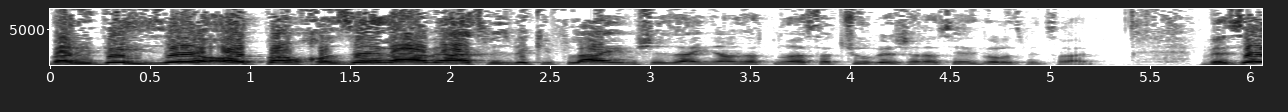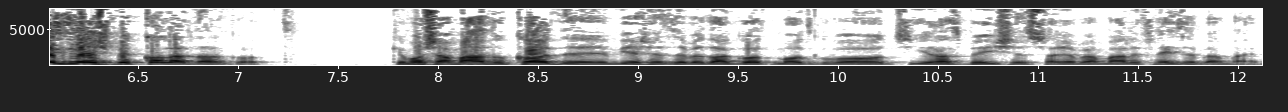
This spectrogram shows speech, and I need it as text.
ועל ידי זה עוד פעם חוזר האב העצמיס בכפליים, שזה העניין נתנו עשה תשובה שנעשה את גולת מצרים. וזה יש בכל הדרגות. כמו שאמרנו קודם, יש את זה בדרגות מאוד גבוהות, שירס ביישס, שהרב אמר לפני זה במים.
